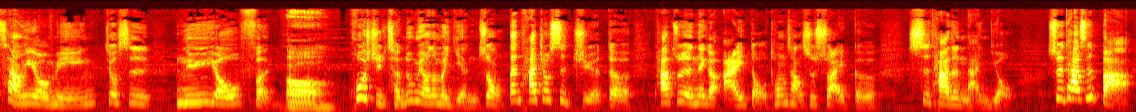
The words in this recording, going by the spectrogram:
常有名，就是女友粉。哦，或许程度没有那么严重，但他就是觉得他追的那个 idol 通常是帅哥，是他的男友，所以他是把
